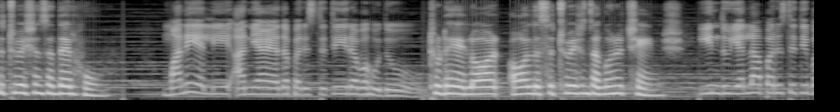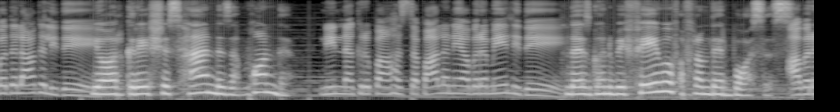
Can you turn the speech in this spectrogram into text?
situations at their home. ಮನೆಯಲ್ಲಿ ಅನ್ಯಾಯದ ಪರಿಸ್ಥಿತಿ ಇರಬಹುದು Today, Lord, all the situations are going to change. ಇಂದು ಎಲ್ಲಾ ಪರಿಸ್ಥಿತಿ ಬದಲಾಗಲಿದೆ Your gracious hand is upon them. ನಿನ್ನ ಕೃಪಾಹಸ್ತ ಪಾಲನೆ ಅವರ ಮೇಲಿದೆ There's going to be favor from their bosses, ಅವರ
